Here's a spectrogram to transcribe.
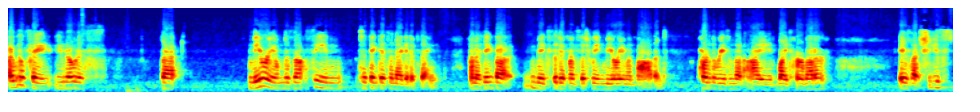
I will say, you notice that Miriam does not seem to think it's a negative thing. And I think that makes the difference between Miriam and Bob. And part of the reason that I like her better is that she's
